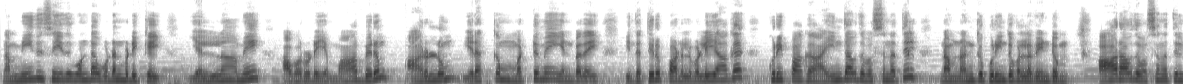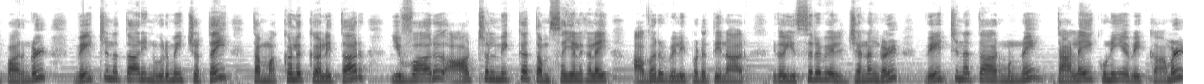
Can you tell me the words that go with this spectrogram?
நம் மீது செய்து கொண்ட உடன்படிக்கை எல்லாமே அவருடைய மாபெரும் அருளும் இரக்கம் மட்டுமே என்பதை இந்த திருப்பாடல் வழியாக குறிப்பாக ஐந்தாவது வசனத்தில் நாம் நன்கு புரிந்து கொள்ள வேண்டும். ஆறாவது வசனத்தில் பாருங்கள் வேற்றினத்தாரின் உரிமை சொத்தை தம் மக்களுக்கு அளித்தார் இவ்வாறு ஆற்றல் மிக்க தம் செயல்களை அவர் வெளிப்படுத்தினார். இதோ இஸ்ரவேல் ஜனங்கள் வேற்றினத்தார் முன்னே தலை குனிய வைக்காமல்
